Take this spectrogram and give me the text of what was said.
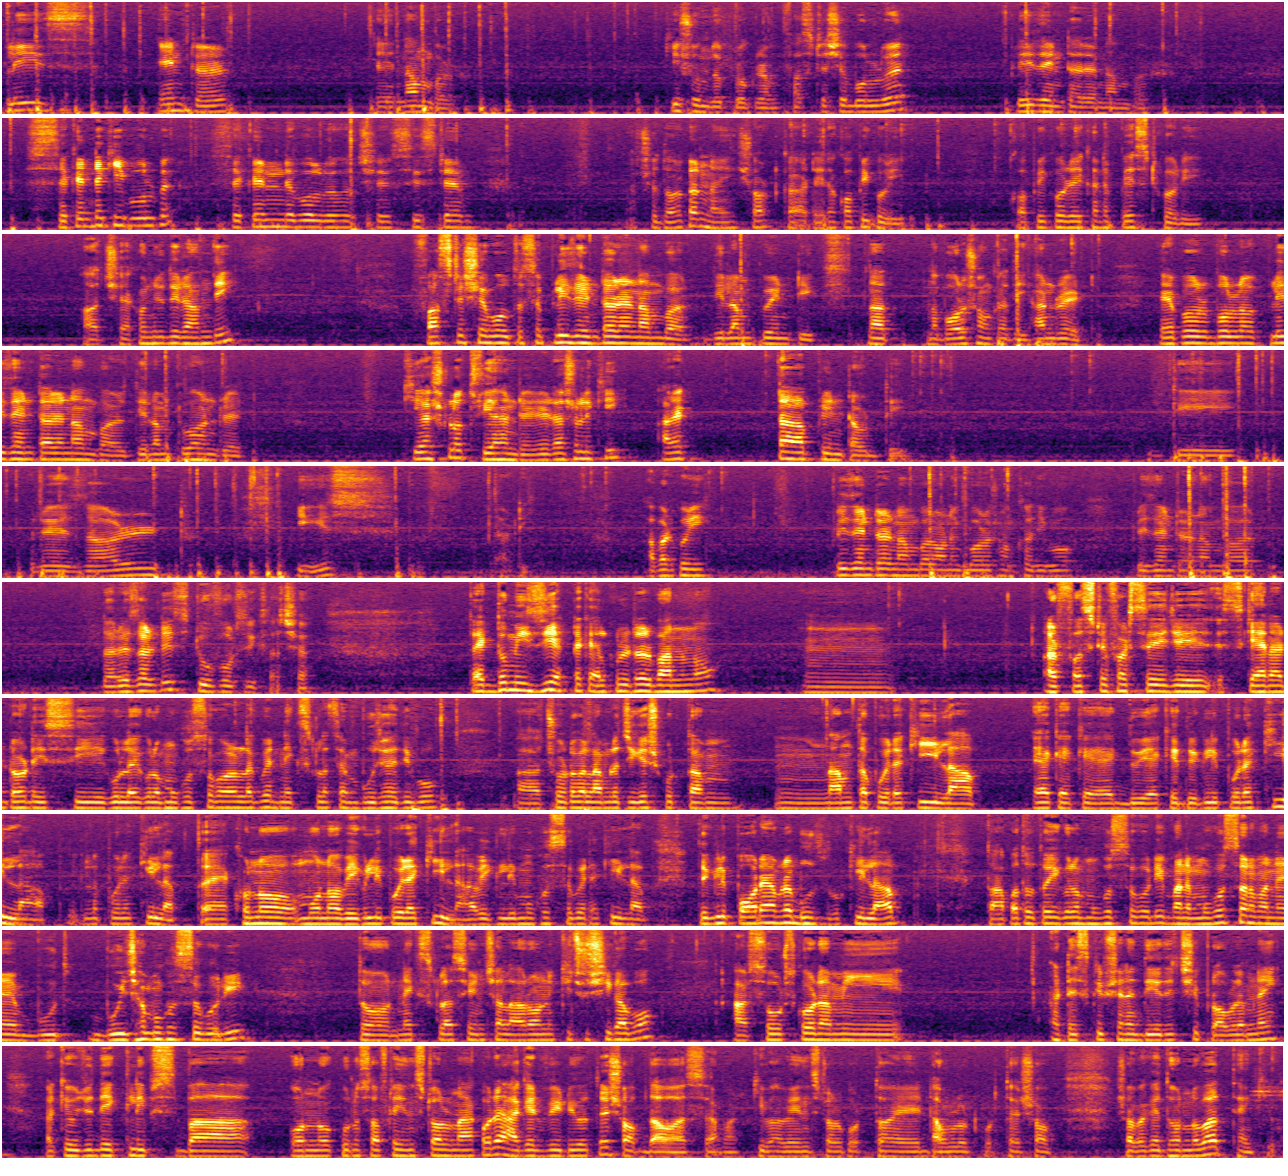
please enter a number কি সুন্দর প্রোগ্রাম ফার্স্টে সে বলবে প্লিজ এন্টার এ নাম্বার সেকেন্ডে কি বলবে? সেকেন্ডে বলবে হচ্ছে সিস্টেম আচ্ছা দরকার নাই শর্টকাট এটা কপি করি। কপি করে এখানে পেস্ট করি। আচ্ছা এখন যদি রান দিই। ফার্স্টে সে বলতেছে প্লিজ এন্টার এ নাম্বার দিলাম টোয়েন্টি না না, বড় সংখ্যা দিই হান্ড্রেড এরপর বলল প্লিজ এন্টার এ নাম্বার দিলাম টু হান্ড্রেড কি আসলো? থ্রি হান্ড্রেড এটা আসলে কি? আরেকটা প্রিন্ট আউট দিই। দি রেজাল্ট ইজ থার্টি আবার করি। প্লিজ এন্টার নাম্বার অনেক বড় সংখ্যা দিব। Please enter number the result is two four six আচ্ছা। তো একদম ইজি একটা ক্যালকুলেটর বানানো। আর ফার্স্ট এফার্টসে যে স্ক্যানার ডট এসসি এগুলো এগুলো মুখস্থ করা লাগবে। নেক্সট ক্লাসে আমি বুঝাই দিব। ছোটবেলা আমরা জিজ্ঞেস করতাম নামতা পয়রা কী লাভ? এক, একে, এক, দুই, একে দুই, এগুলি পয়রা কী লাভ? এগুলো পয়রা কী লাভ? তো এখনও মনে হবে এগুলি পয়রা কী লাভ? এগুলি মুখস্থ করে কী লাভ? তো এগুলি পরে আমরা বুঝব কী লাভ। তো আপাতত এগুলো মুখস্থ করি মানে মুখস্থ না মানে বুঝা মুখস্থ করি। তো নেক্সট ক্লাসে ইনশাল্লাহ আরও অনেক কিছু শিখাবো। আর সোর্স কোড আমি ডেসক্রিপশানে দিয়ে দিচ্ছি প্রবলেম নেই। আর কেউ যদি এক্লিপস বা অন্য কোনো সফটওয়্যার ইনস্টল না করে, আগের ভিডিওতে সব দেওয়া আছে আমার। কীভাবে ইনস্টল করতে হয় ডাউনলোড করতে হয়, সব। সবাইকে ধন্যবাদ থ্যাংক ইউ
